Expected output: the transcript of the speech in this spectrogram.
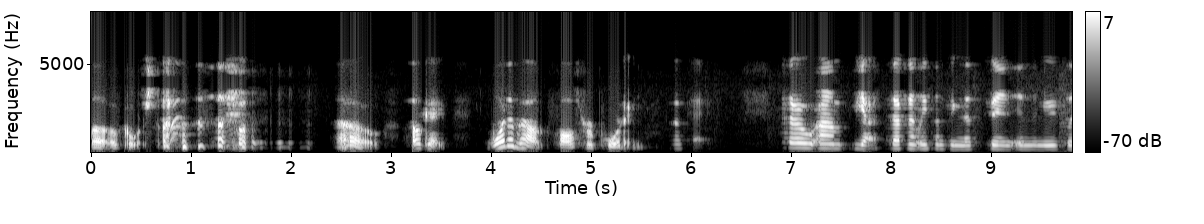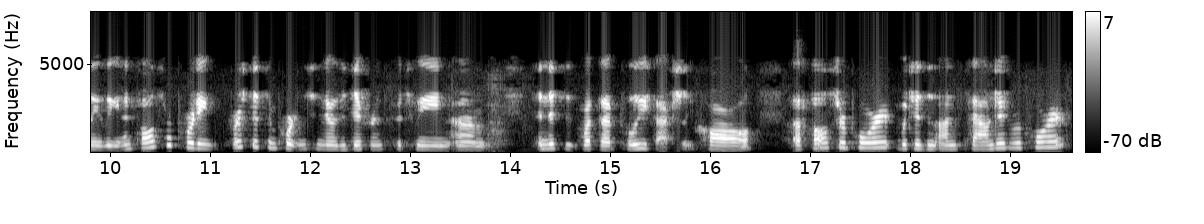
uh, of course. So- oh, okay. What about false reporting? Okay. So, um, yes, definitely something that's been in the news lately. And false reporting, first it's important to know the difference between, um, and this is what the police actually call a false report, which is an unfounded report,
